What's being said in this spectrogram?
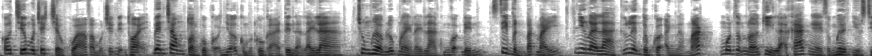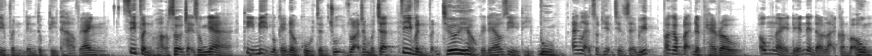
Có chứa một chiếc chìa khóa và một chiếc điện thoại. Bên trong toàn cuộc gọi nhỡ của một cô gái tên là Layla Trung hợp lúc này Layla cũng gọi đến. Steven bắt máy Nhưng Layla cứ liên tục gọi anh là Mark. Một giọng nói kỳ lạ khác nghe giống hệt như Steven liên tục thì thào với anh. Steven hoảng sợ chạy xuống nhà Thì bị một cái đầu cù trần trụi dọa trong một trận Steven vẫn chưa hiểu cái đéo gì thì bùm, anh lại xuất hiện trên xe buýt và gặp lại được Harold. ông này đến để đòi lại con bạo hùng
